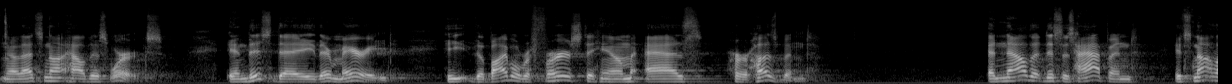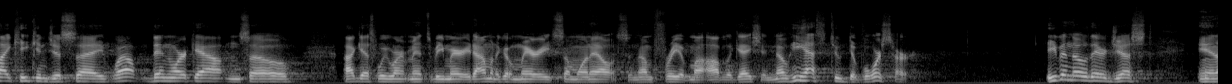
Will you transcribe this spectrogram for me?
No, that's not how this works. In this day, they're married. He, the Bible refers to him as her husband. And now that this has happened, it's not like he can just say, well, didn't work out, and so I guess we weren't meant to be married. I'm going to go marry someone else, and I'm free of my obligation. No, he has to divorce her. Even though they're just in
